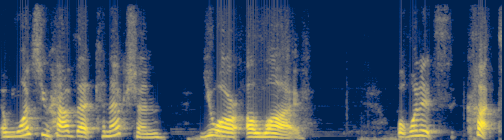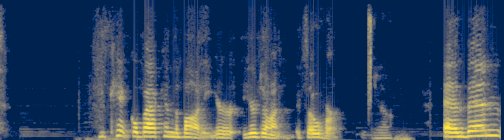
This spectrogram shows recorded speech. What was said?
And once you have that connection, you are alive. But when it's cut, you can't go back in the body. You're you're done. It's over. Yeah. And then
